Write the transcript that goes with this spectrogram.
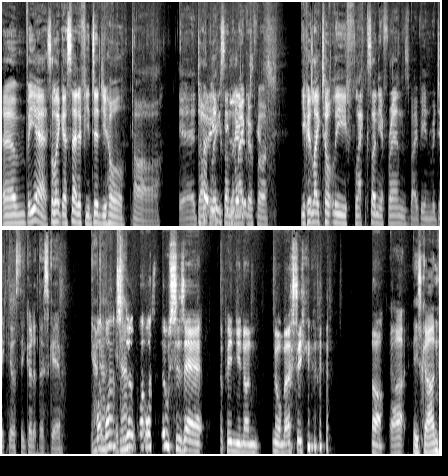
um, but yeah, so like I said, if you did your whole, oh yeah, dog licks on the microphone, you could like totally flex on your friends by being ridiculously good at this game. You're What, done, what's you're done. Lu- what, what's Luce's uh, opinion on No Mercy? oh, Oh, he's gone.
